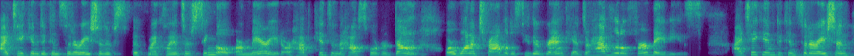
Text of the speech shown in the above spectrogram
I take into consideration if, if my clients are single or married or have kids in the household or don't, or want to travel to see their grandkids or have little fur babies. I take into consideration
